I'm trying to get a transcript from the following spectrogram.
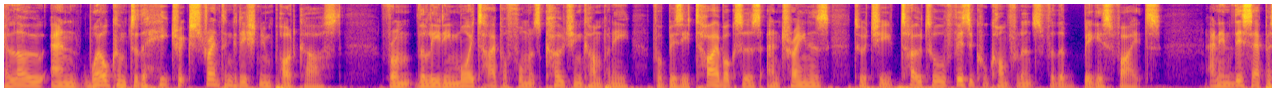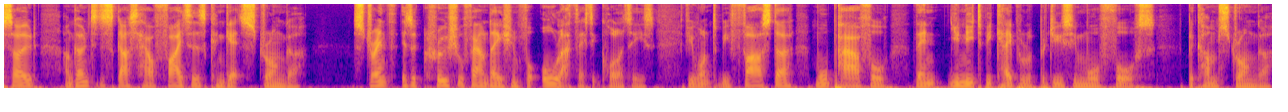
Hello and welcome to the Heatrick Strength and Conditioning Podcast from the leading Muay Thai performance coaching company for busy Thai boxers and trainers to achieve total physical confidence for the biggest fights. And in this episode, I'm going to discuss how fighters can get stronger. Strength is a crucial foundation for all athletic qualities. If you want to be faster, more powerful, then you need to be capable of producing more force, become stronger.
